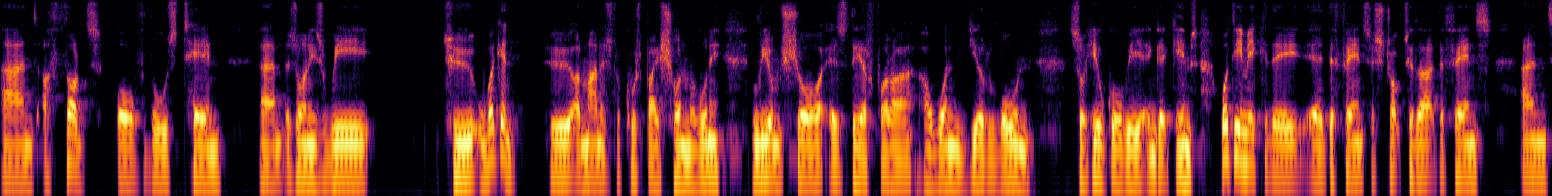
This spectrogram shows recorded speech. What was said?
and a third of those 10 um, is on his way to Wigan, who are managed, of course, by Shaun Maloney. Liam Shaw is there for a, a one year loan, so he'll go away and get games. What do you make of the uh, defence, the structure of that defence? And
